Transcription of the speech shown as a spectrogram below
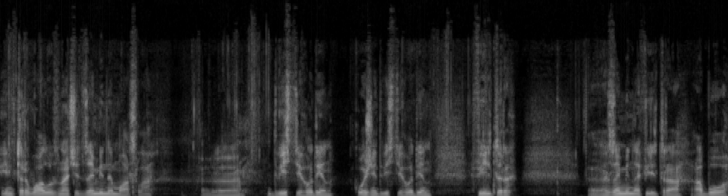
інтервалу значить, заміни масла. Е, 200 годин, кожні 200 годин. Фільтр, е, заміна фільтра або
